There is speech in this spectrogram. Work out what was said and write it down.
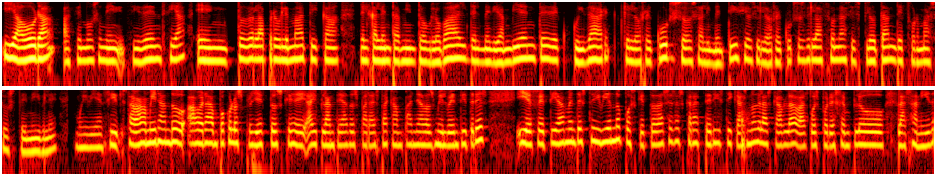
y ahora hacemos una incidencia en toda la problemática del calentamiento global, del medio ambiente, de cuidar que los recursos alimenticios y los recursos de la zona explotan de forma sostenible. Muy bien, sí, estaba mirando ahora un poco los proyectos que hay planteados para esta campaña 2023 y efectivamente estoy viendo pues que todas esas características, ¿no? de las que hablabas, pues por ejemplo, la sanidad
